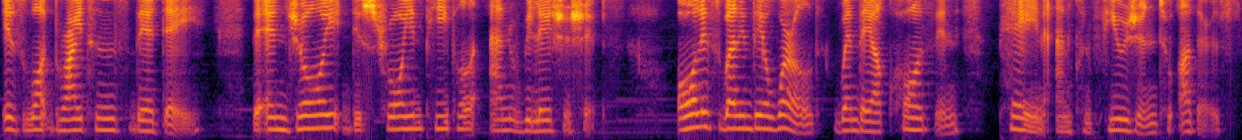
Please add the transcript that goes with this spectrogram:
is what brightens their day. They enjoy destroying people and relationships. All is well in their world when they are causing pain and confusion to others.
